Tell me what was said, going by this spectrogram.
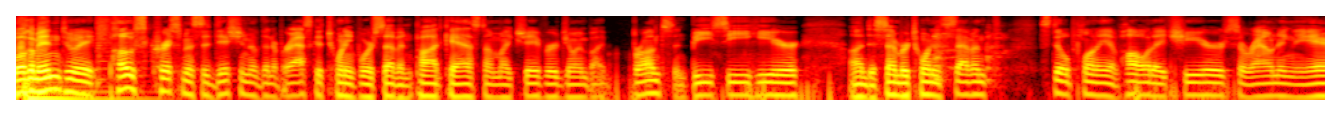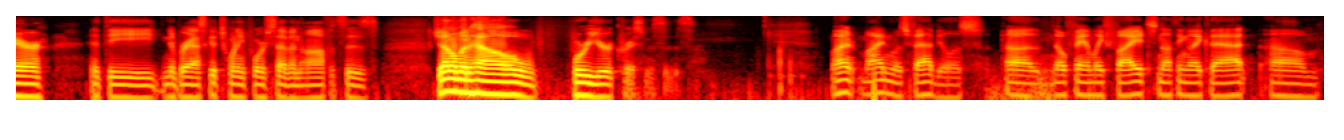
Welcome into a post Christmas edition of the Nebraska 24 7 podcast. I'm Mike Schaefer, joined by Brunts and BC here on December 27th. Still plenty of holiday cheer surrounding the air at the Nebraska 24 7 offices. Gentlemen, how were your Christmases? Mine, mine was fabulous. Uh, no family fights, nothing like that. Um,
